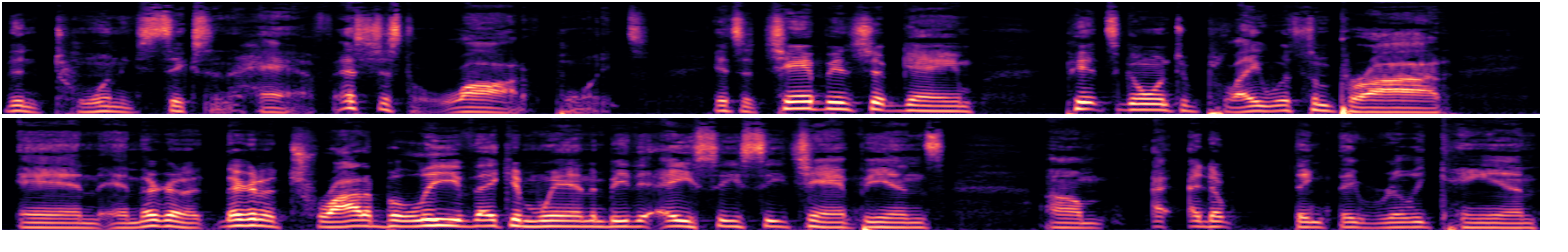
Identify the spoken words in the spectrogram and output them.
than 26 and a half. That's just a lot of points. It's a championship game. Pitt's going to play with some pride and and they're going to they're going to try to believe they can win and be the ACC champions. Um, I, I don't think they really can.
